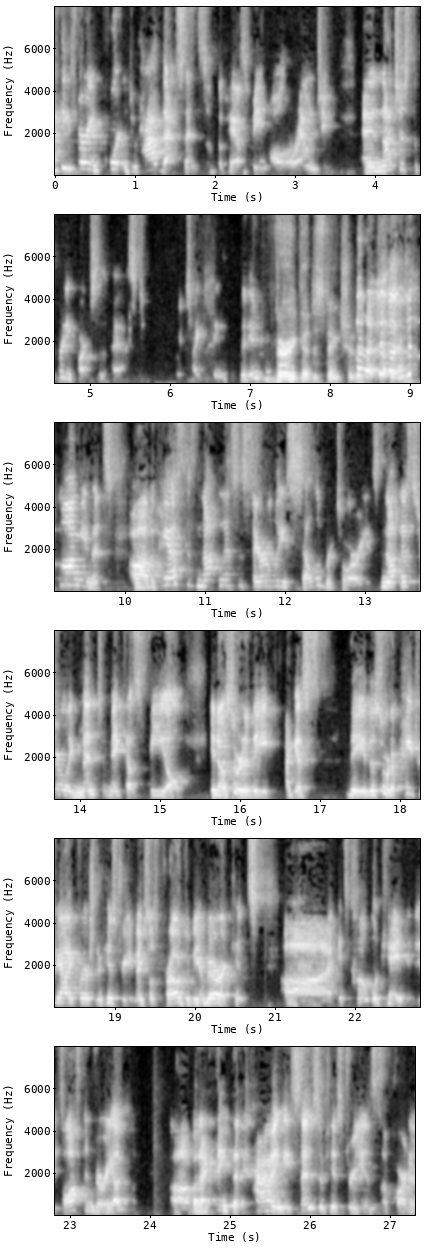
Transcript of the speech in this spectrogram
I think it's very important to have that sense of the past being all around you, and not just the pretty parts of the past. Which I think very good distinction. To the, to the, to the monuments, uh, the past is not necessarily celebratory. It's not necessarily meant to make us feel, you know, sort of the, I guess, the, the sort of patriotic version of history. It makes us proud to be Americans. Uh, it's complicated. It's often very ugly. Uh, but I think that having a sense of history is a part of,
